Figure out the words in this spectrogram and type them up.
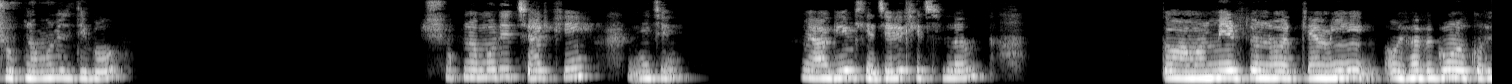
শুকনো মরিচ দিব। শুকনো মরিচ আর কি, এই যে আমি আগে ভেজে রেখেছিলাম। তো আমার মেয়ের জন্য আর কি আমি ওইভাবে গুঁড়ো করে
